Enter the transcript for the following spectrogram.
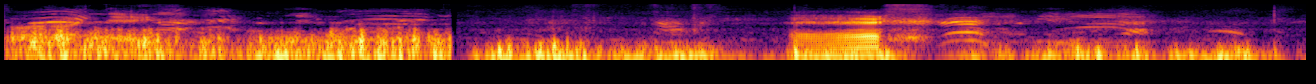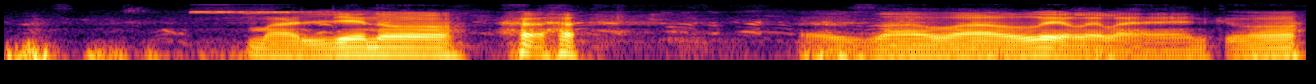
Воротник. Ех. Маліну. Завалили легенько.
